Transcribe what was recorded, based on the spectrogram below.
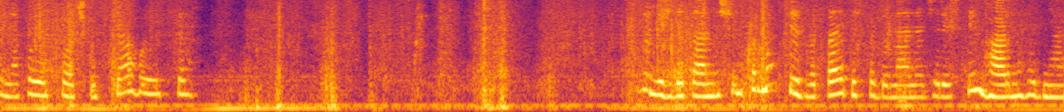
І на поясочку стягується. Більш детальнішу інформацію звертайтеся до менеджерів. Всім гарного дня!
